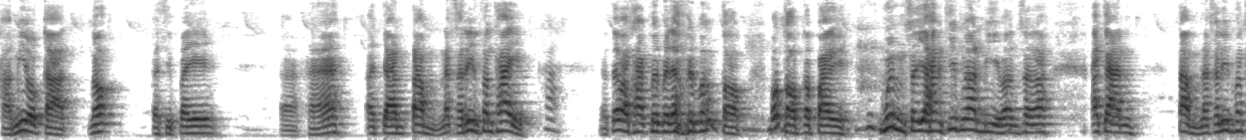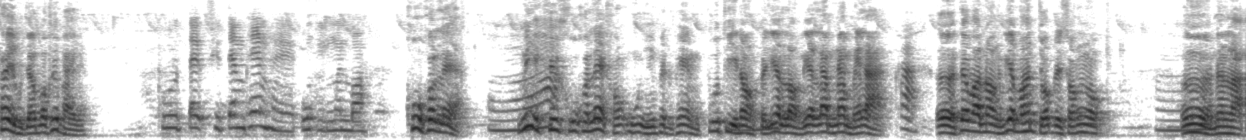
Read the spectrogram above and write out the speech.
ถ้ามีโอกาสเนาะก็สิไปอ่าหาอาจารย์ตั้มนักครินทร์พันไทย ค่ะ แต่ว่าทักเพิ่นไปแล้วเพิ่นบ่ตอบบ่ตอบกลับไป มึนสยางทีมงานนี่วันซะนะอาจารย์ตั้มนักครินทร์พันไทยผมจะบ่คือไผ ผู้แต่สิแต่งเพลงให้อุ้งอิงมันบ่คู่คนแรก อ๋อนี่คือครูคนแรกของอุ้งอิงเป็นเพลงผู้ที่น้องไปเรียนร้องเรียนร่ำน้ำไหมล่ะค่ะเออแต่ว่าน้องเรียนมาทันจบได้สองยกมเออนั่นละ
